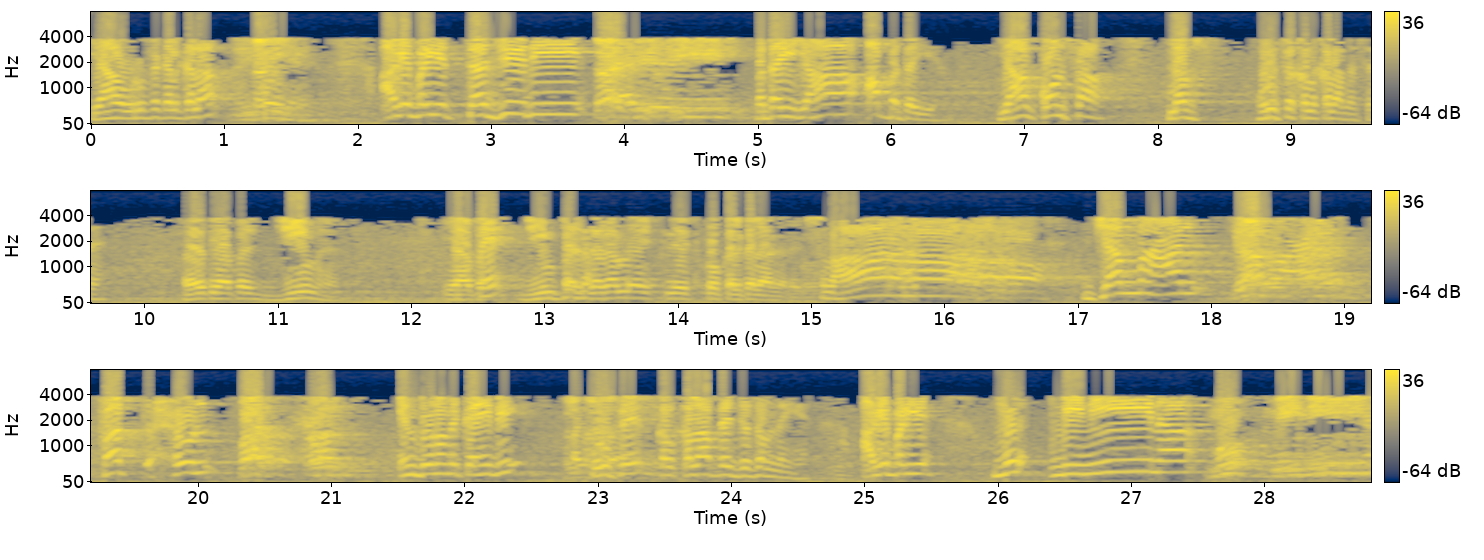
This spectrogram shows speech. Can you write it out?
یہاں حروف کلکلا نہیں۔ آگے بڑھیے تجری۔ بتائیے یہاں آپ بتائیے یہاں کون سا لفظ حروف قلقلہ میں سے حضرت یہاں پر جیم ہے۔ یہاں پہ؟ جیم پر۔ جزم ہے اس لیے اس کو قلقلہ کریں گے۔ سبحان اللہ۔ فتح فتح ان دونوں میں کہیں بھی حروف قلقلہ پہ جزم نہیں ہے۔ آگے بڑھیے مؤمنین۔ مؤمنين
